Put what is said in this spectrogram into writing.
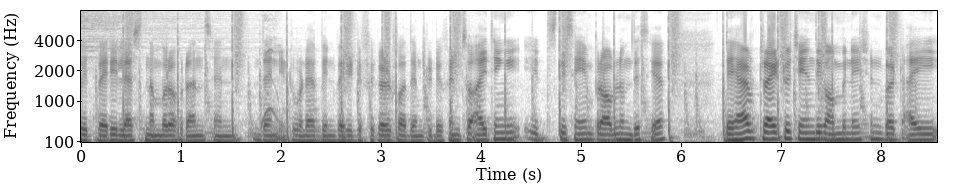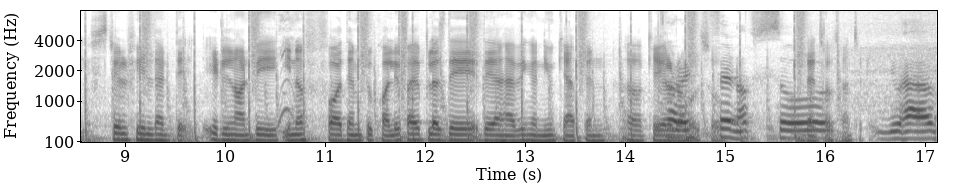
with very less number of runs and then it would have been very difficult for them to defend so i think it's the same problem this year they have tried to change the combination but i still feel that they, it will not be enough for them to qualify plus they they are having a new captain uh, KL All right, Rahul so fair enough. So that's also answered you have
